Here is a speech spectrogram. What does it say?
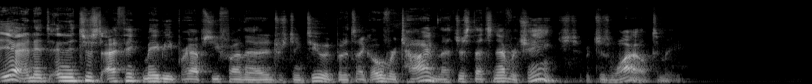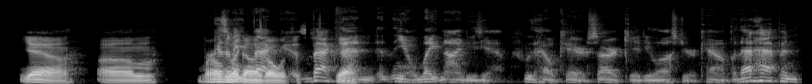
Yeah, and it and it just I think maybe perhaps you find that interesting too, but it's like over time that just that's never changed, which is wild to me. Yeah. Um, where Because was I I, gonna back, go with this? back yeah. then, you know, late '90s, yeah, who the hell cares? Sorry, kid, you lost your account. But that happened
